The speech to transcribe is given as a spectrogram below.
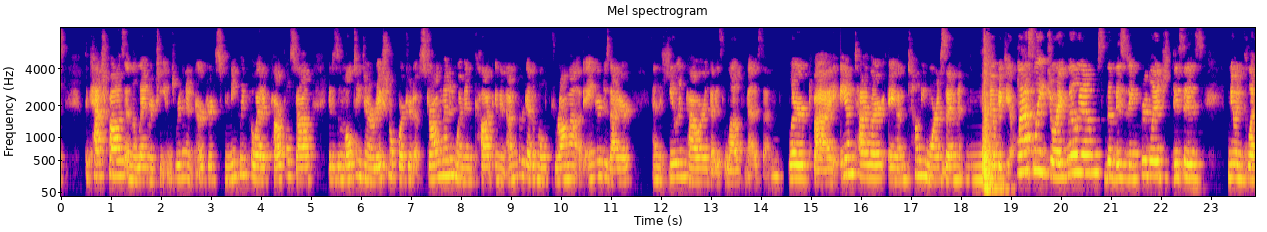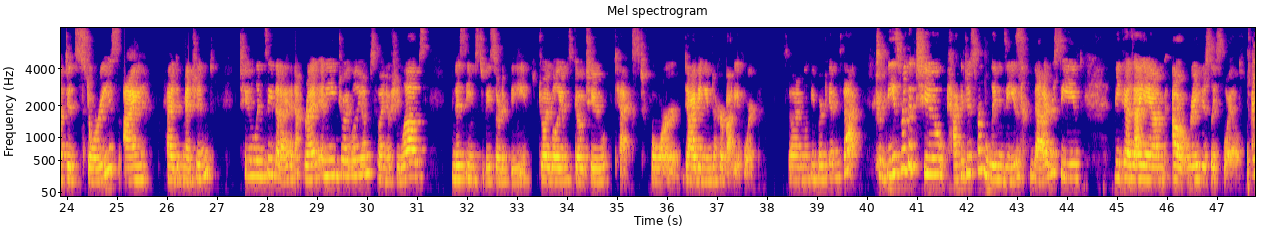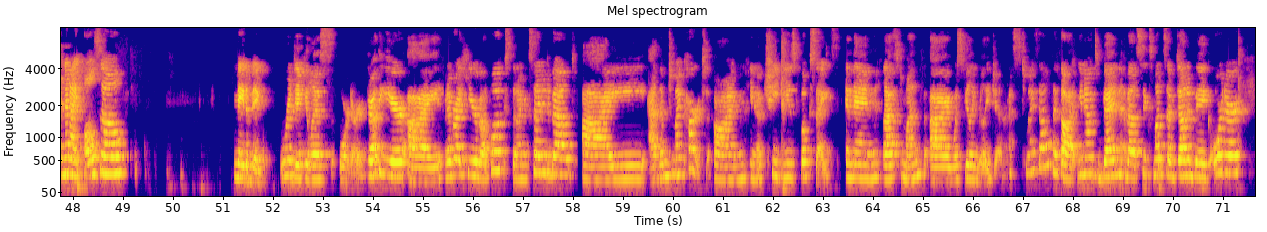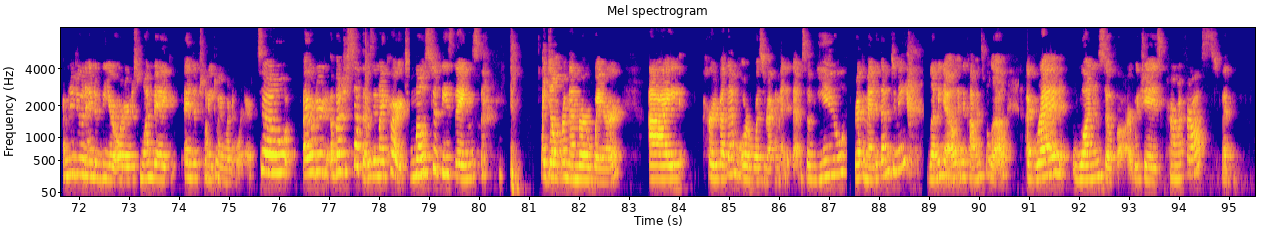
the Kashpaws and the Lamartines, written in Erdrich's uniquely poetic, powerful style. It is a multi generational portrait of strong men and women caught in an unforgettable drama of anger, desire, and the healing power that is love medicine. Blurbed by Anne Tyler and Toni Morrison. No big deal. Lastly, Joy Williams, The Visiting Privilege. This is new and collected stories. I had mentioned to Lindsay that I had not read any Joy Williams, who I know she loves. This seems to be sort of the Joy Williams go to text for diving into her body of work. So I'm looking forward to getting to that. So these were the two packages from Lindsay's that I received because I am outrageously spoiled. And then I also made a big ridiculous order. Throughout the year, I, whenever I hear about books that I'm excited about, I add them to my cart on, you know, cheap used book sites. And then last month, I was feeling really generous to myself. I thought, you know, it's been about six months I've done a big order. I'm going to do an end of the year order, just one big end of 2021 order. So I ordered a bunch of stuff that was in my cart. Most of these things I don't remember where I heard about them or was recommended them. So if you recommended them to me, let me know in the comments below. I've read one so far, which is Permafrost by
